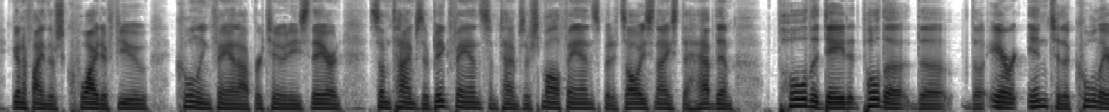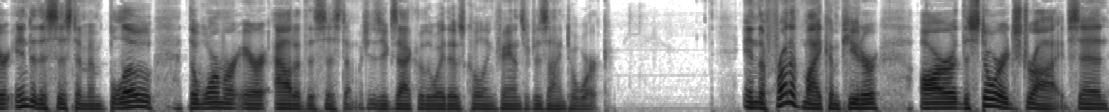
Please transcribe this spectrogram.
you're going to find there's quite a few cooling fan opportunities there and sometimes they're big fans sometimes they're small fans but it's always nice to have them pull the data pull the the the air into the cool air into the system and blow the warmer air out of the system which is exactly the way those cooling fans are designed to work in the front of my computer are the storage drives, and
